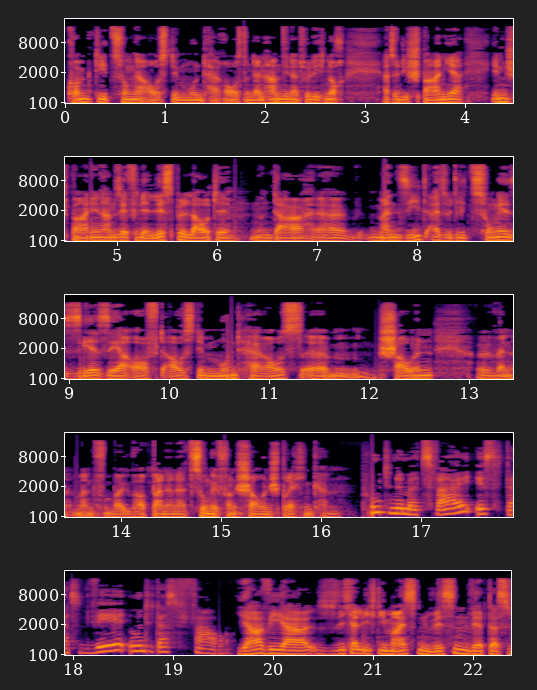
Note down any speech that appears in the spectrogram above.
kommt die Zunge aus dem Mund heraus. Und dann haben die natürlich noch, also die Spanier in Spanien haben sehr viele Lispellaute und da, äh, man sieht also die Zunge sehr, sehr oft aus dem Mund heraus. Ähm, Schauen, äh, wenn man von, bei, überhaupt bei einer Zunge von Schauen sprechen kann. Punkt Nummer zwei ist das W und das V. Ja, wie ja sicherlich die meisten wissen, wird das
